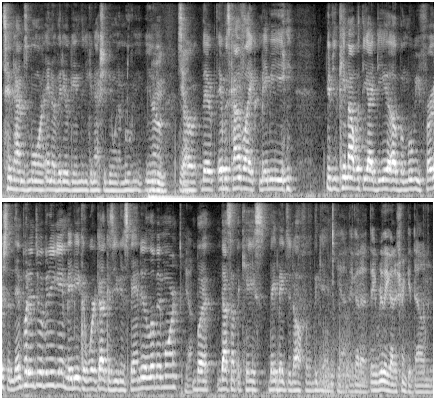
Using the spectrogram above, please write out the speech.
ten times more in a video game than you can actually do in a movie. You know, Mhm. so there, it was kind of like maybe. If you came out with the idea of a movie first and then put it into a video game, maybe it could work out because you can expand it a little bit more. Yeah. But that's not the case. They baked it off of the game. yeah, they gotta. They really gotta shrink it down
